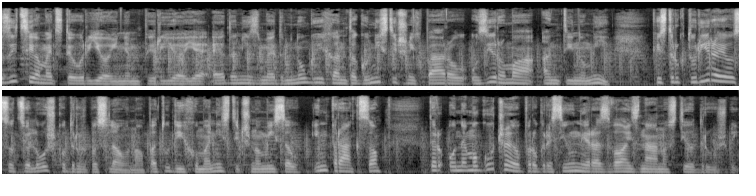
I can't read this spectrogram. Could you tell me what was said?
Opozicija med teorijo in empirijo je eden izmed mnogih antagonističnih parov oziroma antinomij, ki strukturirajo sociološko družboslovno, pa tudi humanistično misel in prakso, ter onemogočajo progresivni razvoj znanosti v družbi.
